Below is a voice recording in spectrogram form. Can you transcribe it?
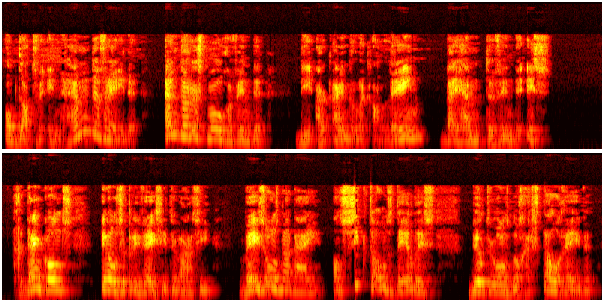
opdat we in Hem de vrede en de rust mogen vinden die uiteindelijk alleen bij Hem te vinden is. Gedenk ons in onze privésituatie, wees ons nabij, als ziekte ons deel is, wilt u ons nog herstel geven,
